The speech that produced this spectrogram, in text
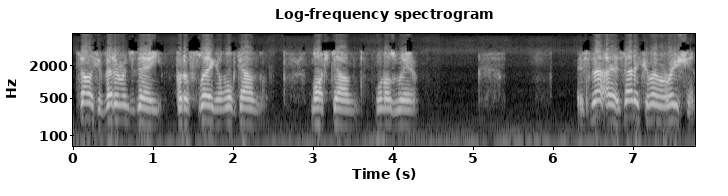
It's not like a Veterans Day, put a flag and walk down, march down, who knows where. It's not, it's not a commemoration.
